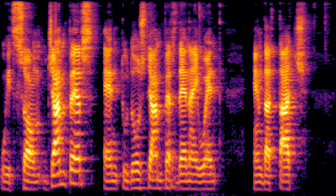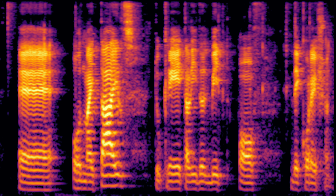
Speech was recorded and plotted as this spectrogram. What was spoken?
with some jumpers and to those jumpers then I went and attached uh, all my tiles to create a little bit of decoration.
